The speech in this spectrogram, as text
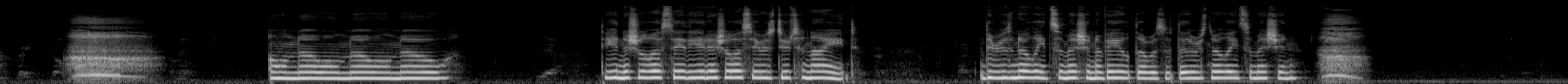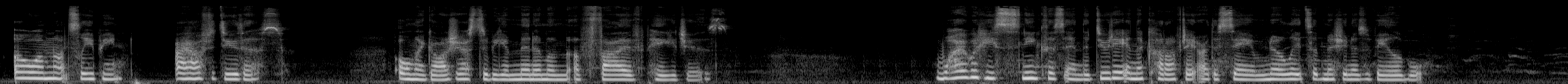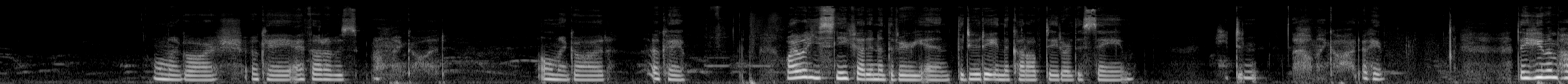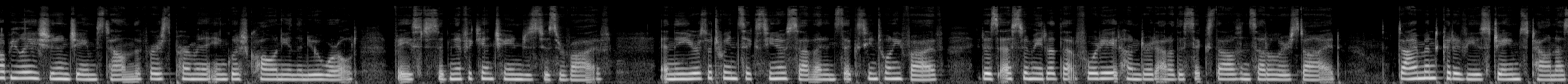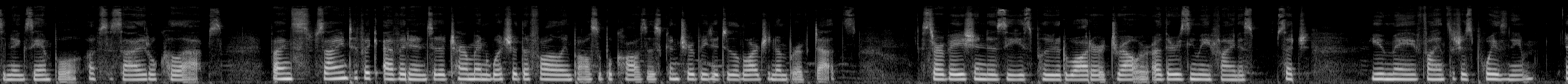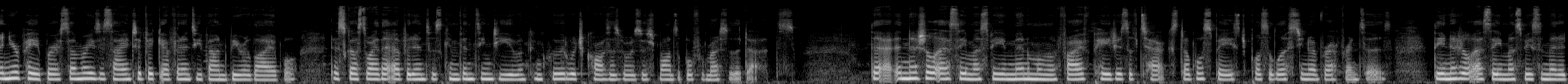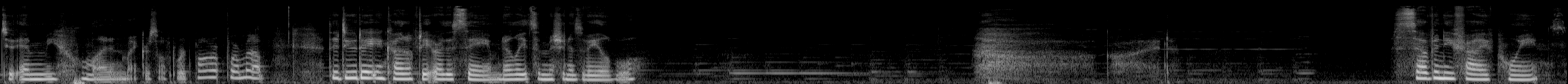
oh no, oh no, oh no. The initial essay, the initial essay was due tonight. There was no late submission available. There was there was no late submission. oh, I'm not sleeping. I have to do this. Oh my gosh, it has to be a minimum of five pages. Why would he sneak this in? The due date and the cutoff date are the same. No late submission is available. Oh my gosh. Okay, I thought I was. Oh my god. Oh my god. Okay. Why would he sneak that in at the very end? The due date and the cutoff date are the same. He didn't. Oh my god. Okay. The human population in Jamestown, the first permanent English colony in the New World, faced significant changes to survive. In the years between 1607 and 1625, it is estimated that 4,800 out of the 6,000 settlers died. Diamond could have used Jamestown as an example of societal collapse finds scientific evidence to determine which of the following possible causes contributed to the large number of deaths starvation, disease, polluted water, drought, or others you may find as such you may find such as poisoning. In your paper, summaries the scientific evidence you found to be reliable. Discuss why the evidence was convincing to you and conclude which causes was responsible for most of the deaths. The initial essay must be a minimum of five pages of text, double spaced, plus a listing of references. The initial essay must be submitted to MU Online in Microsoft Word format. The due date and cutoff date are the same. No late submission is available. God. 75 points.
